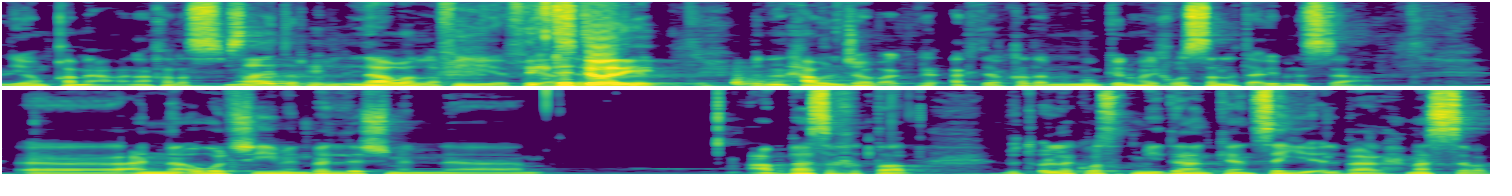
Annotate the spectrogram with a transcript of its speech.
اليوم قمع. أنا خلص كليا. لا والله في في دكتاتوري. بدنا نحاول نجاوب أك- أكثر قدر من ممكن وهيك وصلنا تقريبا الساعة. آه عندنا أول شيء بنبلش من آه عباسه خطاب بتقول لك وسط ميدان كان سيء البارح ما السبب؟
